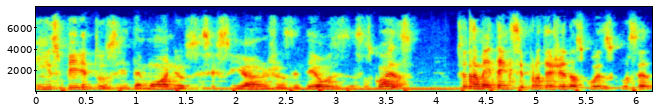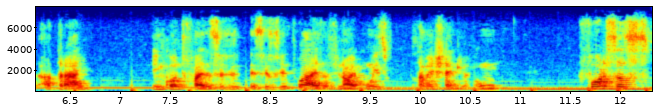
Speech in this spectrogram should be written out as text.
em espíritos e demônios e anjos e deuses, essas coisas, você também tem que se proteger das coisas que você atrai enquanto faz esses, esses rituais. Afinal, é com isso que está mexendo, é com forças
